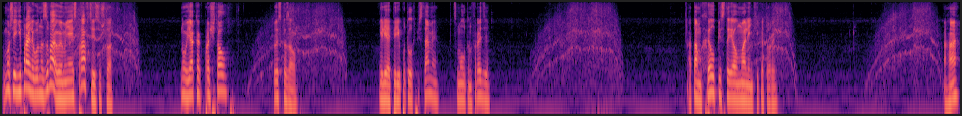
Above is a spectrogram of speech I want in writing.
И, может, я неправильно его называю, вы меня исправьте, если что. Ну, я как прочитал, то и сказал. Или я перепутал их местами с Молтон Фредди. А там Хелпи стоял маленький, который... Ага.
